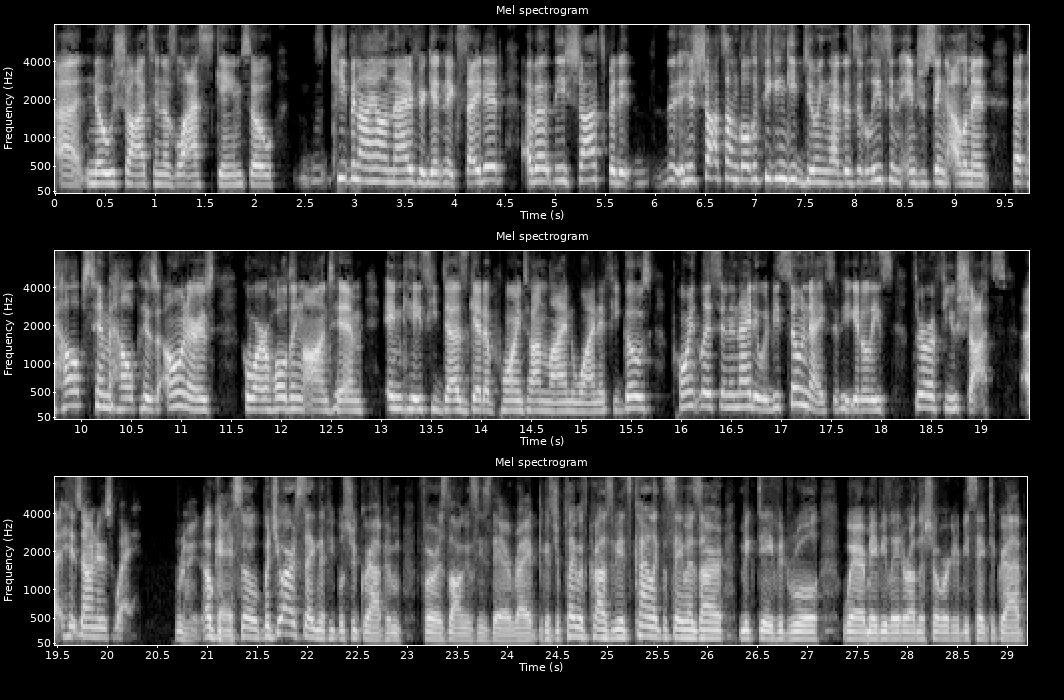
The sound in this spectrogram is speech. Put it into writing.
uh, no shots in his last game. So keep an eye on that if you're getting excited about these shots. But it, the, his shots on goal, if he can keep doing that, there's at least an interesting element that helps him help his owners who are holding on to him in case he does get a point on line one. If he goes pointless in a night, it would be so nice if he could at least throw a few shots uh, his owner's way. Right. Okay. So, but you are saying that people should grab him for as long as he's there, right? Because you're playing with Crosby. It's kind of like the same as our McDavid rule, where maybe later on the show we're going to be saying to grab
